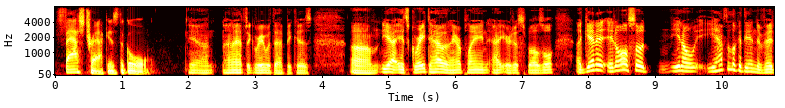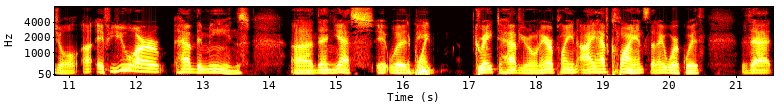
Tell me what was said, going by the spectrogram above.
fast track is the goal. Yeah, and I have to agree with that because, um, yeah, it's great to have an airplane at your disposal. Again, it, it also, you know, you have to look at the individual. Uh, if you are have the means, uh, then yes, it would be great to have your own airplane. I have clients that I work with that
